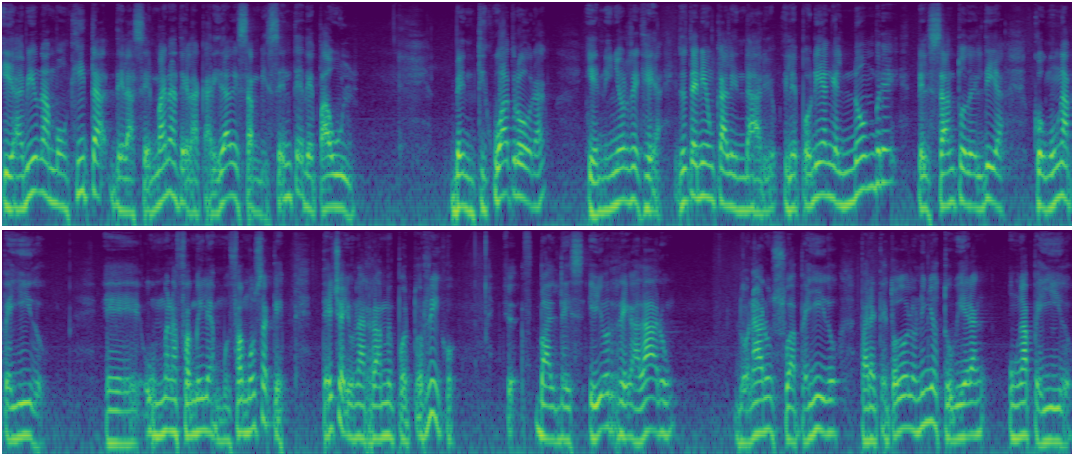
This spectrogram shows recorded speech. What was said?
y había una monjita de las Hermanas de la Caridad de San Vicente de Paul, 24 horas, y el niño regea. Entonces tenía un calendario y le ponían el nombre del santo del día con un apellido. Eh, una familia muy famosa que, de hecho, hay una rama en Puerto Rico, eh, Valdés. Ellos regalaron, donaron su apellido para que todos los niños tuvieran un apellido.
